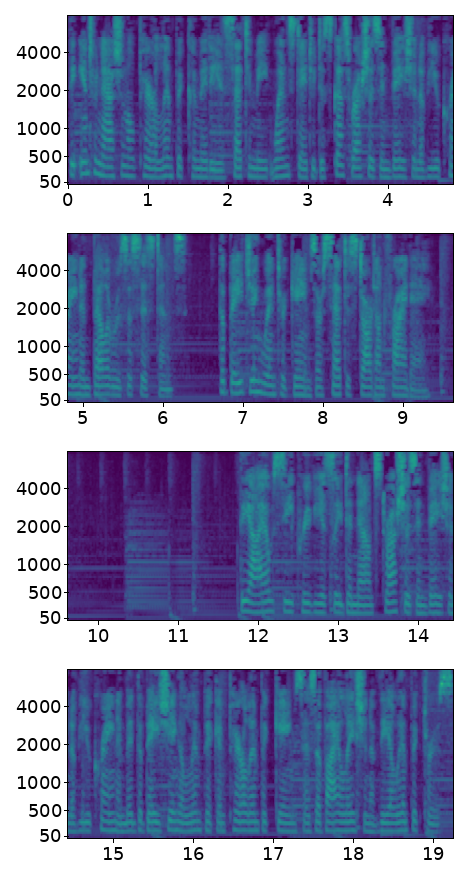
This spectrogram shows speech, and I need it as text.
The International Paralympic Committee is set to meet Wednesday to discuss Russia's invasion of Ukraine and Belarus assistance. The Beijing Winter Games are set to start on Friday. The IOC previously denounced Russia's invasion of Ukraine amid the Beijing Olympic and Paralympic Games as a violation of the Olympic truce.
